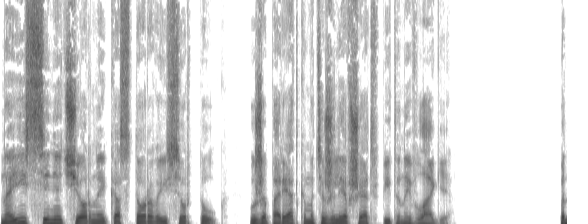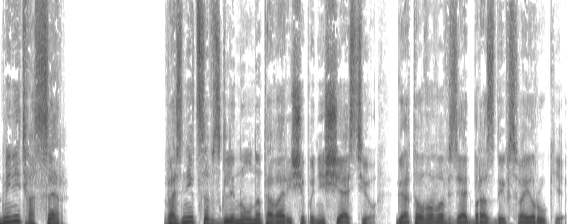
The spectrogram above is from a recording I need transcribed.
на истине черный касторовый сюртук, уже порядком отяжелевший от впитанной влаги. «Подменить вас, сэр!» Возница взглянул на товарища по несчастью, готового взять бразды в свои руки.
